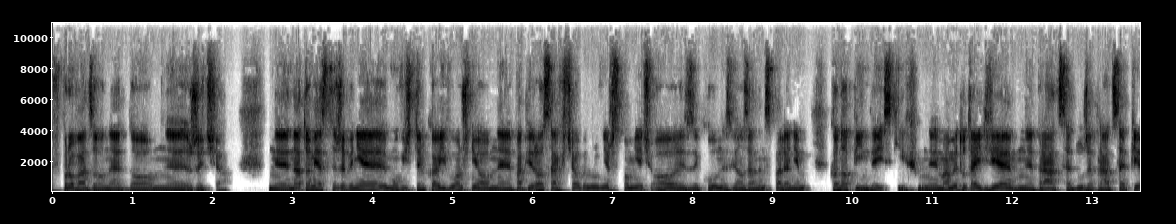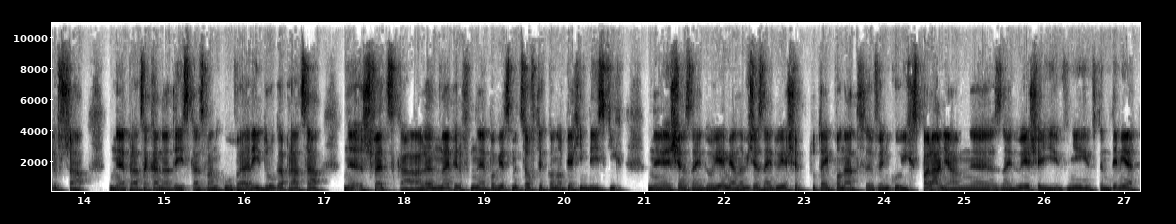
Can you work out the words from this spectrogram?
wprowadzone do życia. Natomiast, żeby nie mówić tylko i wyłącznie o papierosach, chciałbym również wspomnieć o ryzyku związanym z paleniem konopi indyjskich. Mamy tutaj dwie prace, duże prace. Pierwsza praca kanadyjska z Vancouver i druga praca szwedzka, ale najpierw powiedzmy, co w tych konopiach indyjskich się znajduje. Mianowicie znajduje się tutaj ponad, w wyniku ich spalania, znajduje się w, niej, w tym dymie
